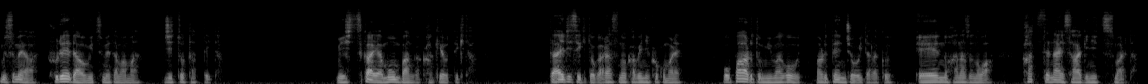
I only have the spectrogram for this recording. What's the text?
娘はフレーダーを見つめたままじっと立っていた。召使いや門番が駆け寄ってきた。大理石とガラスの壁に囲まれオパールと見まごう丸天井をいただく永遠の花園はかつてない騒ぎに包まれた。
